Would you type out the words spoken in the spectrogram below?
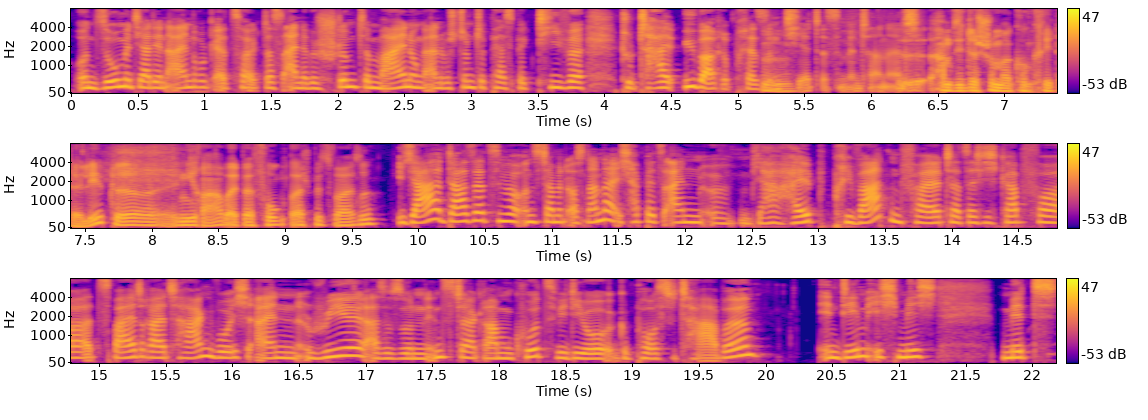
und somit ja den Eindruck erzeugt, dass eine bestimmte Meinung, eine bestimmte Perspektive total überrepräsentiert mhm. ist im Internet. Äh, haben Sie das schon mal konkret erlebt äh, in Ihrer Arbeit bei Funk beispielsweise? Ja, da setzen wir uns damit auseinander. Ich habe jetzt einen äh, ja, halb privaten Fall tatsächlich gehabt vor zwei, drei Tagen, wo ich ein Reel, also so ein Instagram-Kurzvideo gepostet habe indem ich mich mit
